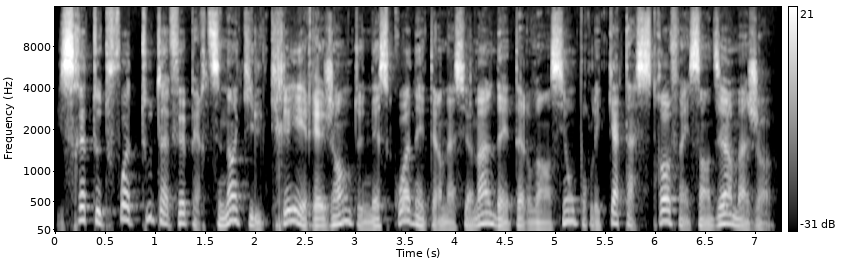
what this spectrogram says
Il serait toutefois tout à fait pertinent qu'il crée et régente une escouade internationale d'intervention pour les catastrophes incendiaires majeures.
